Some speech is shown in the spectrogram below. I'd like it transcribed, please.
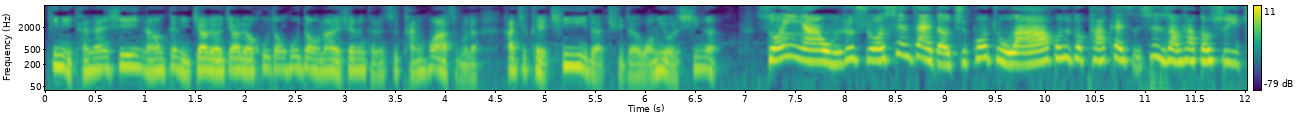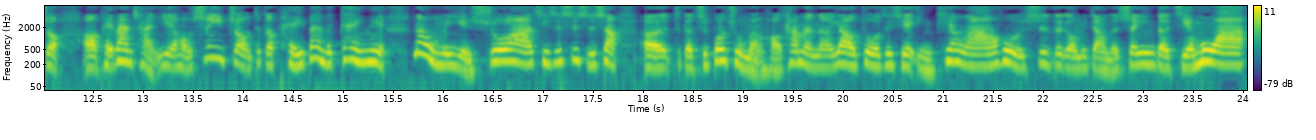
听你谈谈心，然后跟你交流交流、互动互动。那有些人可能是谈话什么的，他就可以轻易的取得网友的心呢。所以啊，我们就说现在的直播主啦，或是做 podcast，事实上它都是一种呃陪伴产业吼，是一种这个陪伴的概念。那我们也说啊，其实事实上，呃，这个直播主们哈，他们呢要做这些影片啦，或者是这个我们讲的声音的节目啊，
